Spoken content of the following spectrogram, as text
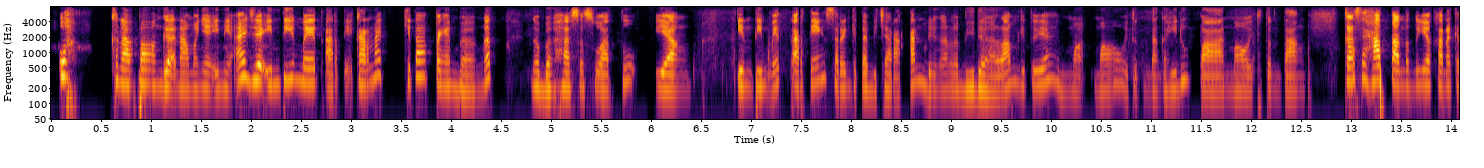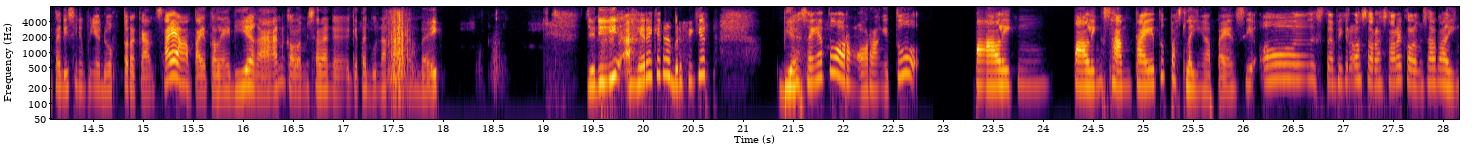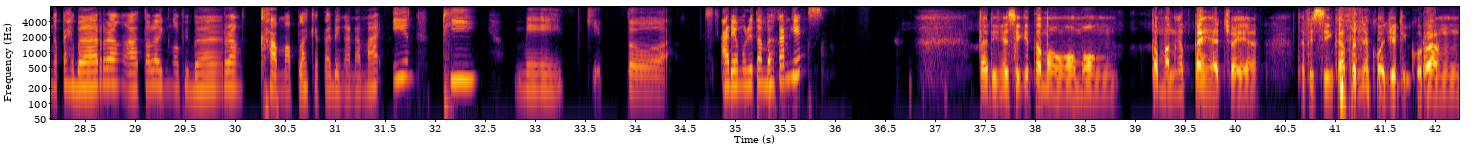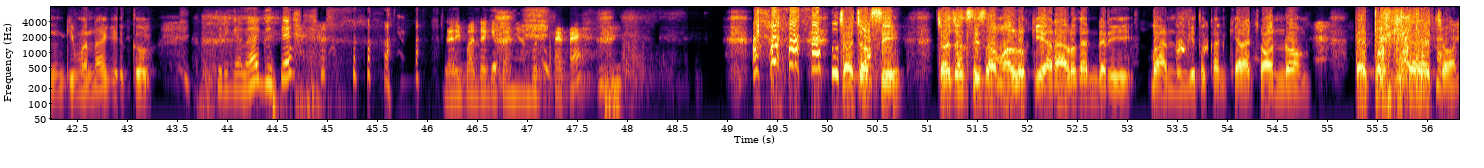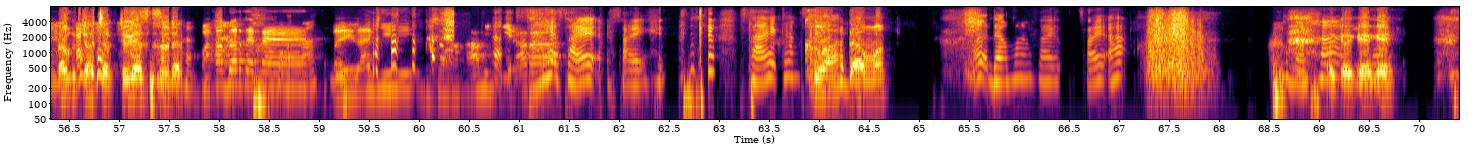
wah kenapa nggak namanya ini aja intimate? Artinya karena kita pengen banget ngebahas sesuatu yang intimate artinya yang sering kita bicarakan dengan lebih dalam gitu ya. Mau itu tentang kehidupan mau itu tentang kesehatan tentunya karena kita di sini punya dokter kan. Sayang title-nya dia kan kalau misalnya nggak kita gunakan dengan baik. Jadi akhirnya kita berpikir biasanya tuh orang-orang itu paling paling santai itu pas lagi ngapain sih oh kita pikir oh sore-sore kalau misalnya lagi ngeteh bareng atau lagi ngopi bareng come up lah kita dengan nama intimate gitu ada yang mau ditambahkan, gengs? Tadinya sih kita mau ngomong teman ngeteh ya, coy ya. Tapi singkatannya kok jadi kurang gimana gitu. Jadi nggak bagus ya. Daripada kita nyambut teteh. cocok sih, cocok sih sama lu Kiara. Lu kan dari Bandung gitu kan, Kiara Condong. Teteh Kiara Condong cocok juga sih sebenarnya. Apa kabar Teteh? Kembali lagi bersama kami Kiara. Saya, saya, saya, saya kan. Wah, damang. Eh, damang, saya, saya, ah. Oke, oke, oke.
